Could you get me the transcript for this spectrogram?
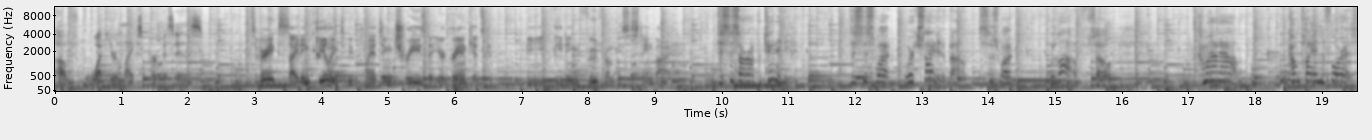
of what your life's purpose is. It's a very exciting feeling to be planting trees that your grandkids could be eating food from, be sustained by. This is our opportunity. This is what we're excited about. This is what we love. So come on out. Come play in the forest.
